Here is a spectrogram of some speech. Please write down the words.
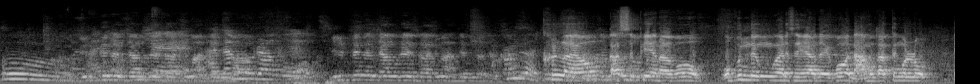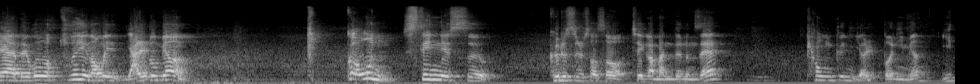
음. 밀폐된 장소에서 하시면 안 됩니다. 바닷물하고 밀폐된 장소에서 하시면 안 됩니다. 큰일 큰일 나요. 가스 피해 나고 오픈된 공간에서 해야 되고 나무 같은 걸로 해야 되고 솥이 너무 얇으면 두꺼운 스테인리스 그릇을 써서 제가 만드는데 평균 10번이면 이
